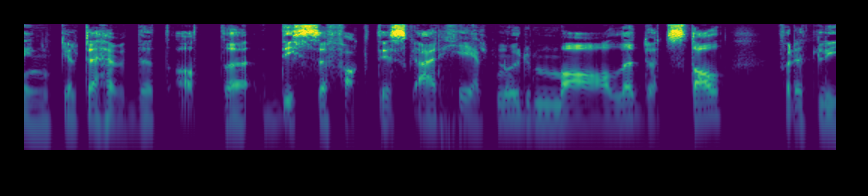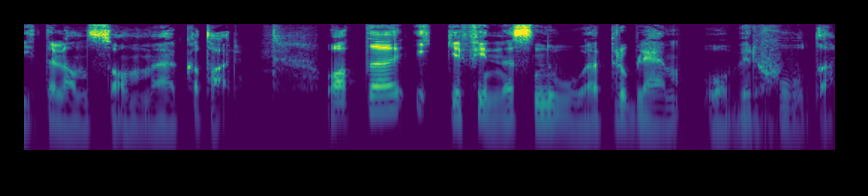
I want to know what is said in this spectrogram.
enkelte hevdet at uh, disse faktisk er helt normale dødstall for et lite land som Qatar, og at det ikke finnes noe problem overhodet.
